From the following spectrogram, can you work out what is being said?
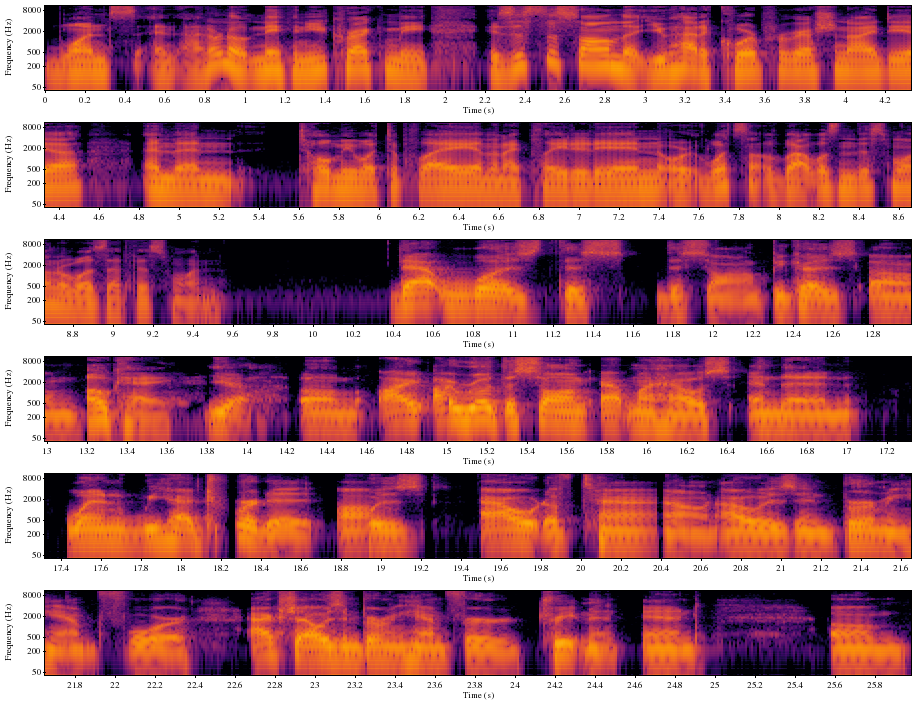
once, and I don't know, Nathan, you correct me. Is this the song that you had a chord progression idea and then told me what to play, and then I played it in, or what's that? Wasn't this one, or was that this one? That was this this song because um Okay, yeah um I I wrote the song at my house and then when we had toured it I was out of town I was in Birmingham for actually I was in Birmingham for treatment and um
